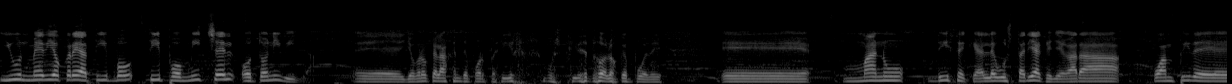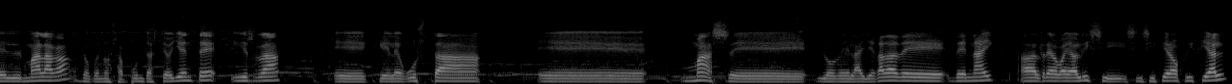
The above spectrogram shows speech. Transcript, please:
y un medio creativo tipo Mitchell o Tony Villa. Eh, yo creo que la gente por pedir, pues pide todo lo que puede. Eh, Manu dice que a él le gustaría que llegara Juanpi del Málaga, lo que nos apunta este oyente. Isra, eh, que le gusta más lo de la llegada de, Nike al Real Valladolid si, si se hiciera oficial.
